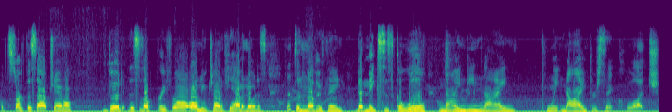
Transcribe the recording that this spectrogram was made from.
let's start this out channel. Good, this is a free-for-all on Nuketown if you haven't noticed. That's another thing that makes this Galil 99 0.9% clutch.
